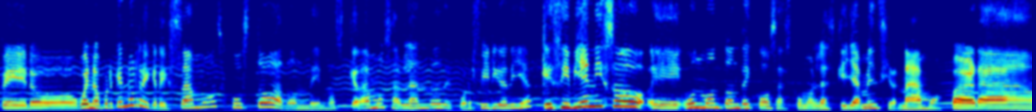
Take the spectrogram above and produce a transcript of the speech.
pero bueno, ¿por qué no regresamos justo a donde nos quedamos hablando de Porfirio Díaz? Que si bien hizo eh, un montón de cosas como las que ya mencionamos para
